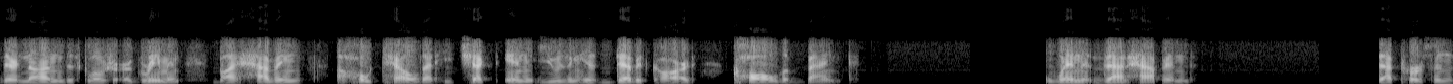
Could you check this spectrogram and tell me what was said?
their non disclosure agreement by having a hotel that he checked in using his debit card call the bank. When that happened, that person's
